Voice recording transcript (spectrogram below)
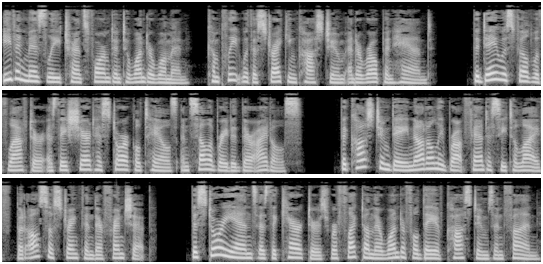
Even Ms. Lee transformed into Wonder Woman, complete with a striking costume and a rope in hand. The day was filled with laughter as they shared historical tales and celebrated their idols. The costume day not only brought fantasy to life but also strengthened their friendship. The story ends as the characters reflect on their wonderful day of costumes and fun.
